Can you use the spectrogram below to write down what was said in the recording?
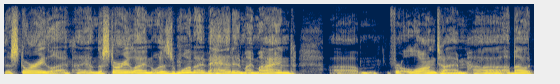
the storyline. And the storyline was one I've had in my mind um, for a long time uh, about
